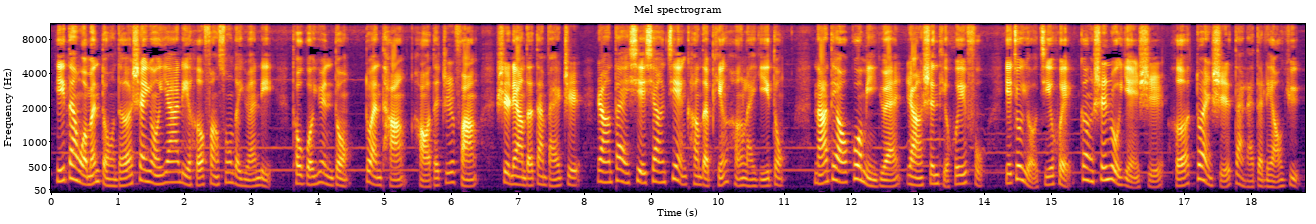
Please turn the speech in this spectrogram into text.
一旦我们懂得善用压力和放松的原理，透过运动、断糖、好的脂肪、适量的蛋白质，让代谢向健康的平衡来移动，拿掉过敏源，让身体恢复，也就有机会更深入饮食和断食带来的疗愈。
